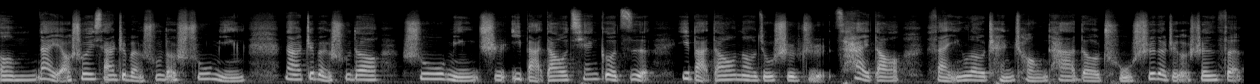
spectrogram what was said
嗯，那也要说一下这本书的书名。那这本书的书名是一把刀，千个字。一把刀呢，就是指菜刀，反映了陈诚他的厨师的这个身份。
